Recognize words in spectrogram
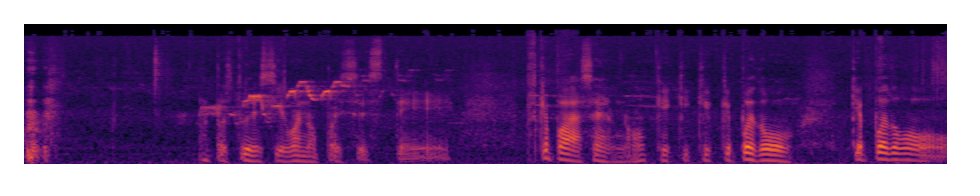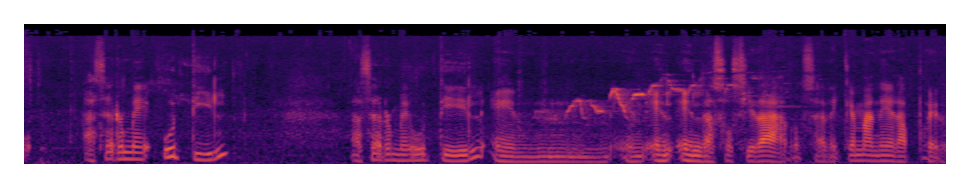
pues tú decir bueno pues este pues qué puedo hacer no qué, qué, puedo qué puedo hacerme útil hacerme útil en, en, la sociedad o sea de qué manera puedo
